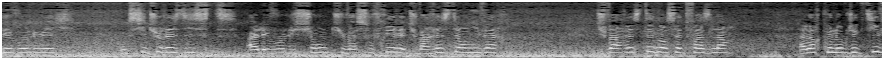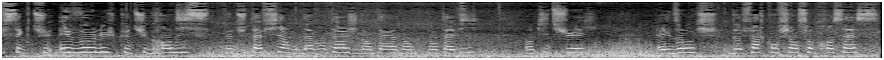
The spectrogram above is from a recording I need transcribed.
d'évoluer. Donc si tu résistes à l'évolution, tu vas souffrir et tu vas rester en hiver. Tu vas rester dans cette phase-là. Alors que l'objectif c'est que tu évolues, que tu grandisses, que tu t'affirmes davantage dans ta, vie, dans qui tu es. Et donc de faire confiance au process,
